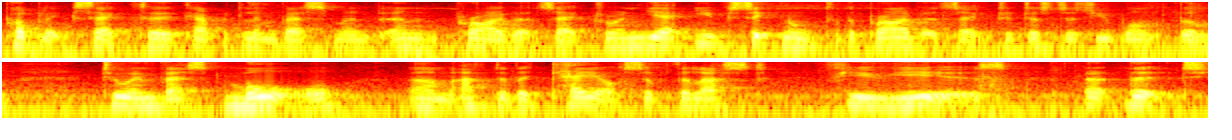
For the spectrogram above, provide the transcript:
public sector capital investment and private sector. And yet you've signalled to the private sector, just as you want them to invest more um, after the chaos of the last few years, uh, that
